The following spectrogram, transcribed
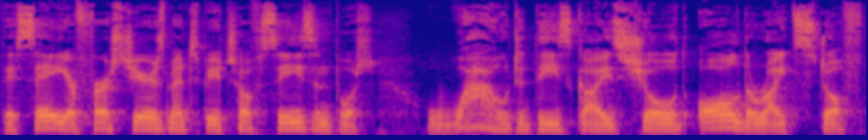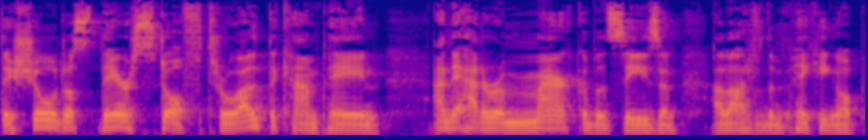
they say your first year is meant to be a tough season, but wow, did these guys showed all the right stuff. They showed us their stuff throughout the campaign, and they had a remarkable season. A lot of them picking up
